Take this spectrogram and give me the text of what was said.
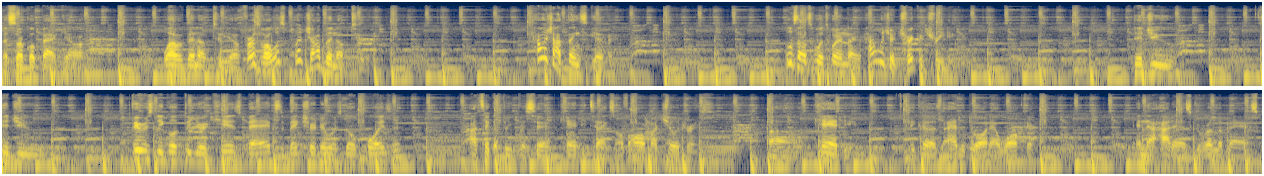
let's circle back, y'all. What have I been up to, y'all? First of all, what's what y'all been up to? How was y'all Thanksgiving? It was October 29th. How was your trick or treating? Did you did you previously go through your kids' bags to make sure there was no poison? I took a three percent candy tax off all my children's uh, candy because I had to do all that walking in that hot ass gorilla mask.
